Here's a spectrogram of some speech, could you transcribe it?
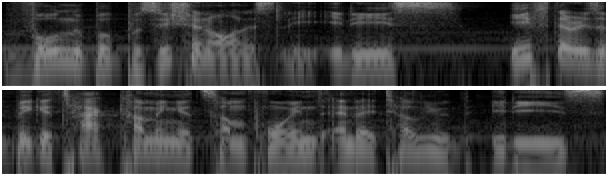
vulnerable position, honestly. It is... If there is a big attack coming at some point, and I tell you it is,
